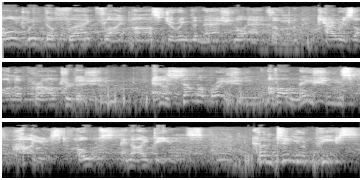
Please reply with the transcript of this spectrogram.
coupled with the flag fly past during the national anthem, carries on a proud tradition and a celebration of our nation's highest hopes and ideals. Continued peace,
